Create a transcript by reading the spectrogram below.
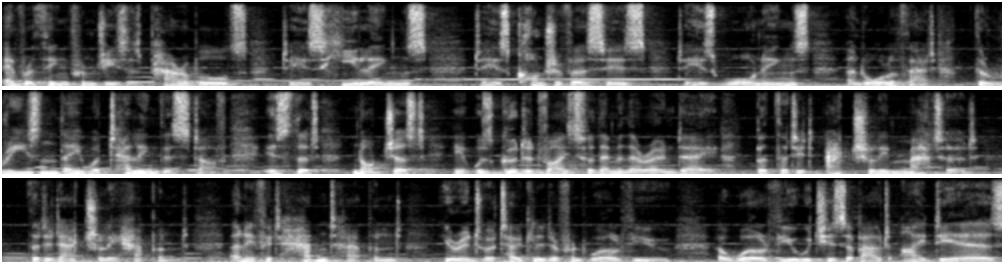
Everything from Jesus' parables to his healings to his controversies to his warnings and all of that, the reason they were telling this stuff is that not just it was good advice for them in their own day, but that it actually mattered that it actually happened. And if it hadn't happened, you're into a totally different worldview, a worldview which is about ideas,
